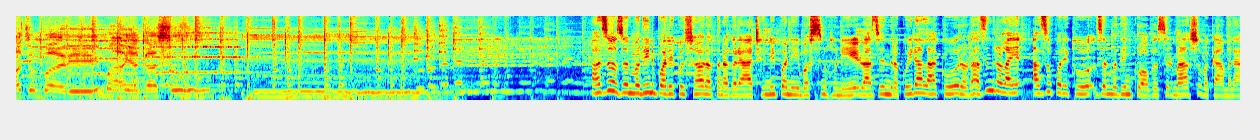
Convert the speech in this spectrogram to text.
अजम्बरी माया गाँसो। आज जन्मदिन परेको छ रत्नगर आठ निपनी बस्नुहुने राजेन्द्र कोइरालाको र राजेन्द्रलाई आज परेको जन्मदिनको अवसरमा शुभकामना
